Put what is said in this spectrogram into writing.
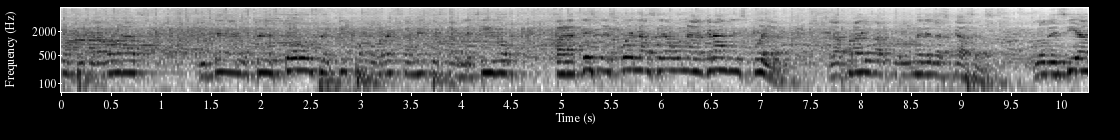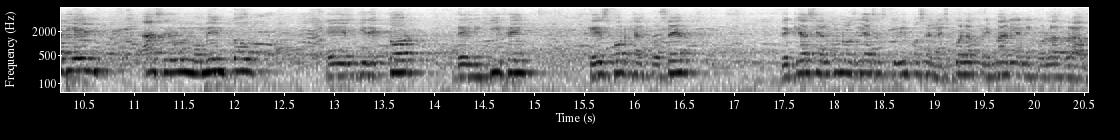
computadoras y tengan ustedes todo su equipo correctamente establecido para que esta escuela sea una gran escuela, la Fray Bartolomé de las Casas. Lo decía bien hace un momento el director del IGIFE, que es Jorge Alcocer, de que hace algunos días estuvimos en la escuela primaria Nicolás Bravo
